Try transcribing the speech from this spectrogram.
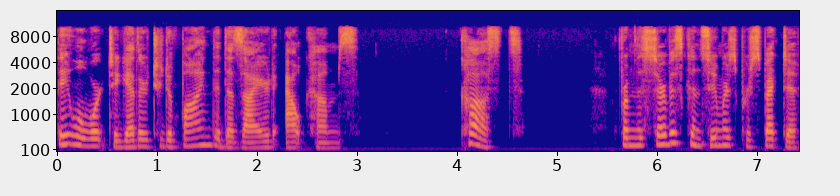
they will work together to define the desired outcomes. Costs From the service consumer's perspective,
